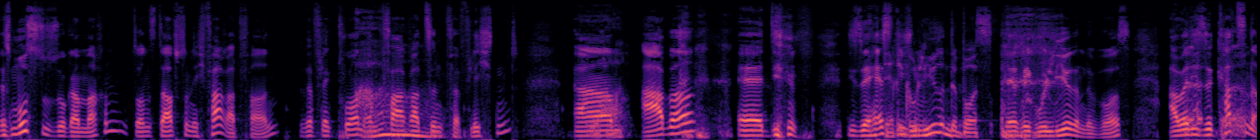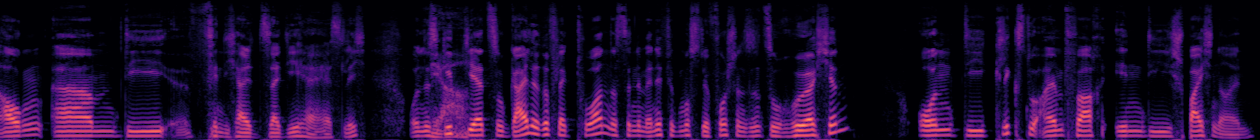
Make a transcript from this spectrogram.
Das musst du sogar machen, sonst darfst du nicht Fahrrad fahren. Reflektoren am Ah. Fahrrad sind verpflichtend. Ähm, Wow. Aber äh, die, diese Der hässlichen regulierende Boss. der regulierende Boss. Aber diese Katzenaugen, ähm, die äh, finde ich halt seit jeher hässlich. Und es Ja. gibt jetzt so geile Reflektoren, das sind im Endeffekt, musst du dir vorstellen, sind so Röhrchen und die klickst du einfach in die Speichen ein.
